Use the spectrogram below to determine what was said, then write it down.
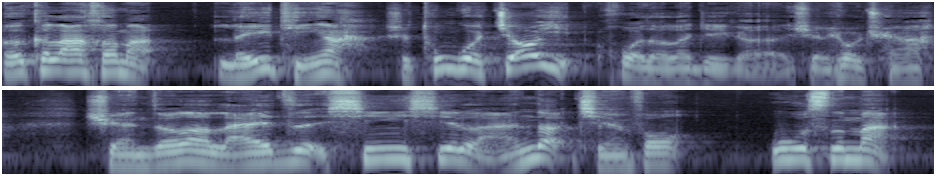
俄克拉荷马雷霆啊，是通过交易获得了这个选秀权啊，选择了来自新西兰的前锋乌斯曼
